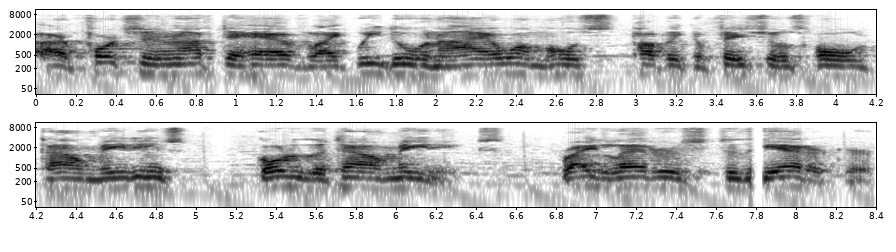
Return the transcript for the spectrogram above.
are fortunate enough to have, like we do in Iowa, most public officials hold town meetings, go to the town meetings, write letters to the editor,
